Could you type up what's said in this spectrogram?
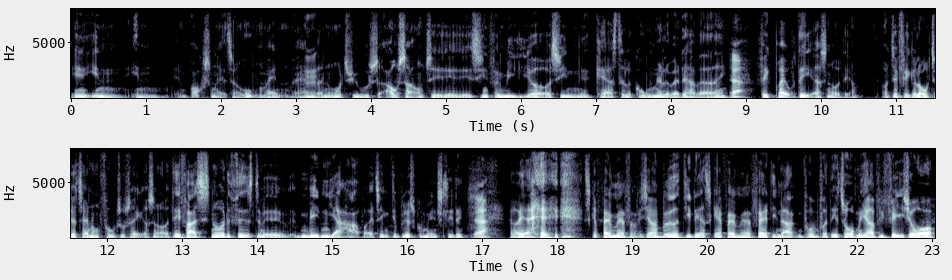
en, en, en, en voksen, altså en ung mand, han mm. var af 20, afsavn til øh, sin familie og sin øh, kæreste eller kone, eller hvad det har været, ikke? Ja. fik brev der og sådan noget der. Og det fik jeg lov til at tage nogle fotos af og sådan noget. Det er faktisk noget af det fedeste med minden, jeg har, hvor jeg tænkte, det bliver sgu menneskeligt, ikke? Ja. Og jeg skal fandme, hvis jeg møder de der, skal jeg fandme have fat i nakken på dem, for det er Torben og jeg, vi fes jo op,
